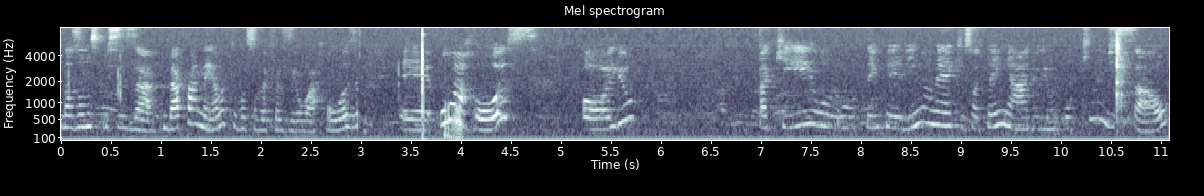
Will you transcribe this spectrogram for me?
nós vamos precisar da panela que você vai fazer o arroz, é, o arroz, óleo, aqui o, o, temperinho, né, que só tem alho e um pouquinho de sal,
